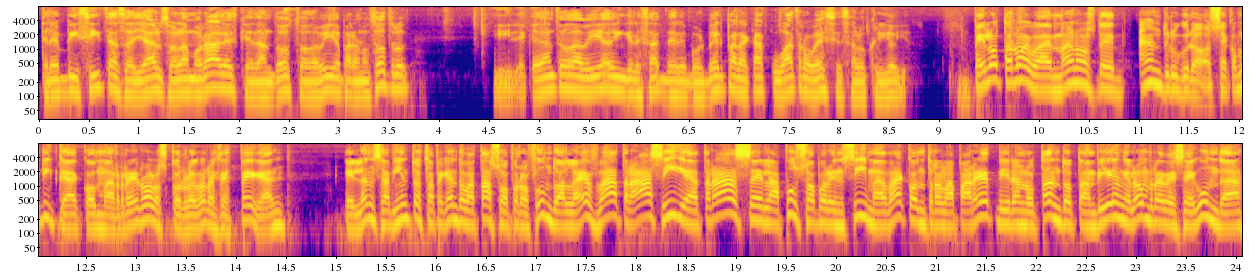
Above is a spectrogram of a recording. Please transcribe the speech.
Tres visitas allá al Sola Morales, quedan dos todavía para nosotros y le quedan todavía de ingresar, de volver para acá cuatro veces a los criollos. Pelota nueva en manos de Andrew Gross. Se comunica con Marrero, los corredores despegan. El lanzamiento está pegando batazo profundo al left, va atrás, sigue atrás, se la puso por encima, va contra la pared, mira notando también el hombre de segunda.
